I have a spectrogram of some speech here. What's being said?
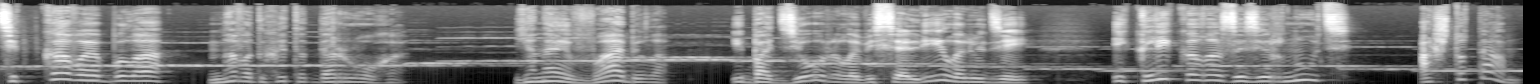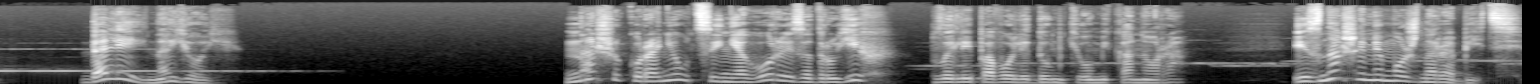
Цікавая была нават гэта дарога. Яна і вабіла, і бадзёрала, весяліла людзей і клікала зазірнуць, А што там? Далей на ёй. Нашы куранёўцы не горай за другіх плылі паволі думкі ў меканора. І з нашымі можна рабіць,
